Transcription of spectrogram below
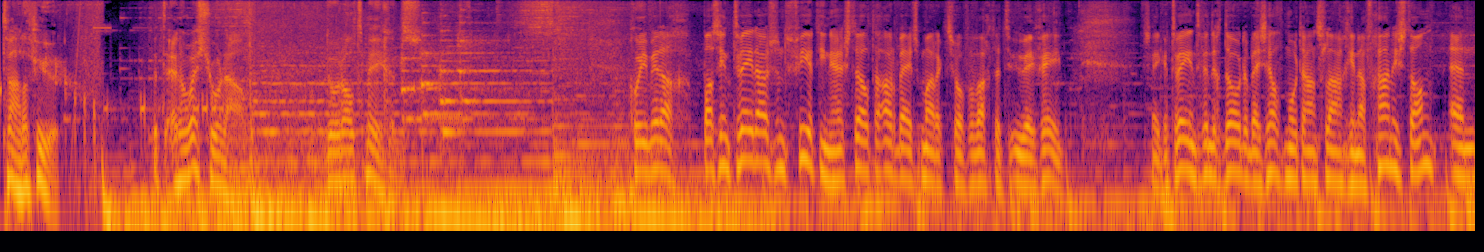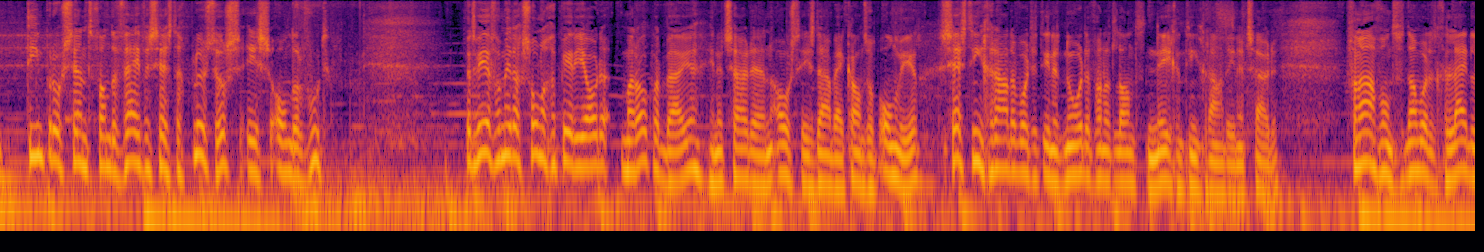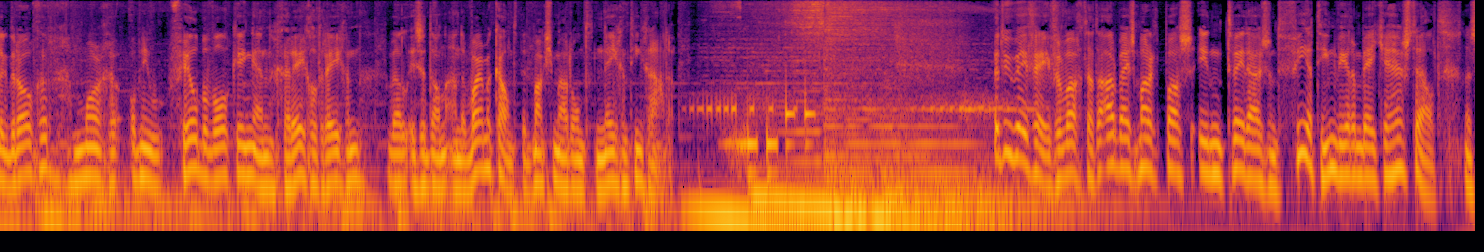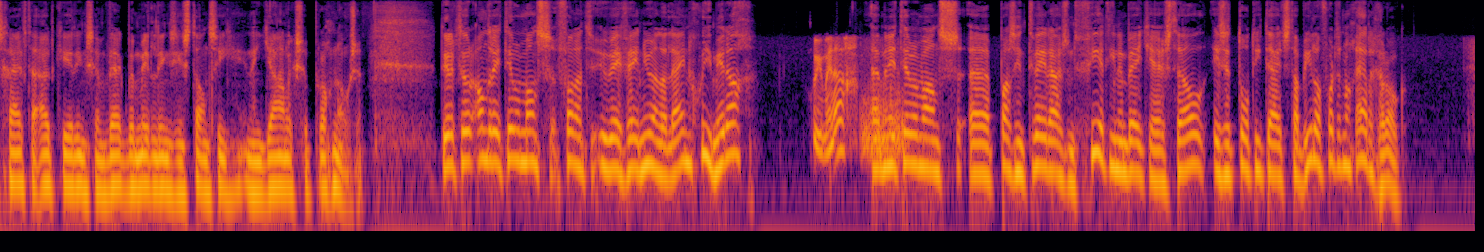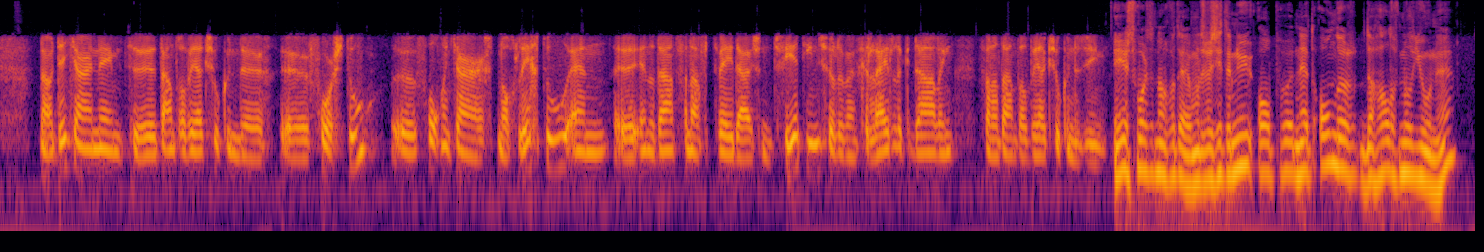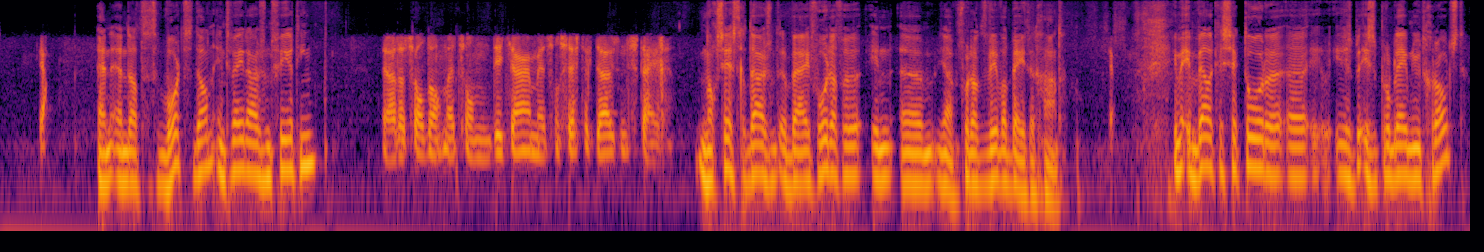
12 uur. Het NOS-journaal. Door Alt Megens. Goedemiddag. Pas in 2014 herstelt de arbeidsmarkt, zo verwacht het UWV. Zeker 22 doden bij zelfmoordaanslagen in Afghanistan... en 10% van de 65-plussers is ondervoed. Het weer vanmiddag zonnige periode, maar ook wat buien. In het zuiden en oosten is daarbij kans op onweer. 16 graden wordt het in het noorden van het land, 19 graden in het zuiden. Vanavond dan wordt het geleidelijk droger. Morgen opnieuw veel bewolking en geregeld regen. Wel is het dan aan de warme kant met maxima rond 19 graden. Het UWV verwacht dat de arbeidsmarkt pas in 2014 weer een beetje herstelt. Dat schrijft de uitkerings- en werkbemiddelingsinstantie in een jaarlijkse prognose. Directeur André Timmermans van het UWV nu aan de lijn. Goedemiddag. Goedemiddag. Uh, meneer Timmermans, uh, pas in 2014 een beetje herstel. Is het tot die tijd stabiel of wordt het nog erger ook? Nou, dit jaar neemt uh, het aantal werkzoekenden fors toe. volgend jaar nog licht toe. En inderdaad, vanaf 2014 zullen we een geleidelijke daling van het aantal werkzoekenden zien. Eerst wordt het nog wat erger, want we zitten nu op net onder de half miljoen, hè? Ja. En, en dat wordt dan in 2014? Ja, dat zal dan met zo'n dit jaar met zo'n 60.000 stijgen. Nog 60.000 erbij voordat, we in, uh, ja, voordat het weer wat beter gaat? Ja. In, in welke sectoren uh, is, is het probleem nu het grootst?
